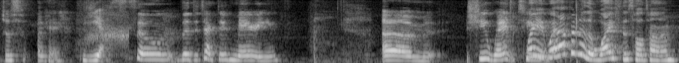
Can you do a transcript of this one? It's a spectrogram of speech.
just okay. Yes. So the detective Mary um she went to Wait, what happened to the wife this whole time?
